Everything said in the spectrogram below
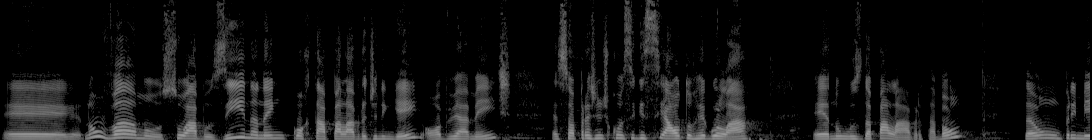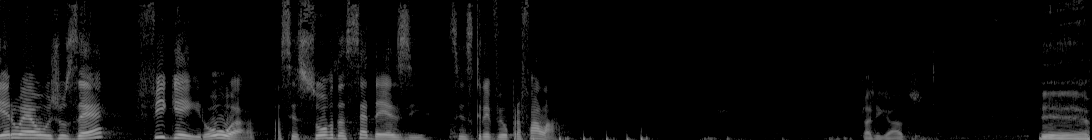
É, não vamos suar a buzina, nem cortar a palavra de ninguém, obviamente. É só para a gente conseguir se autorregular é, no uso da palavra, tá bom? Então, o primeiro é o José Figueiroa, assessor da SEDESE, se inscreveu para falar. Tá ligado? É,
